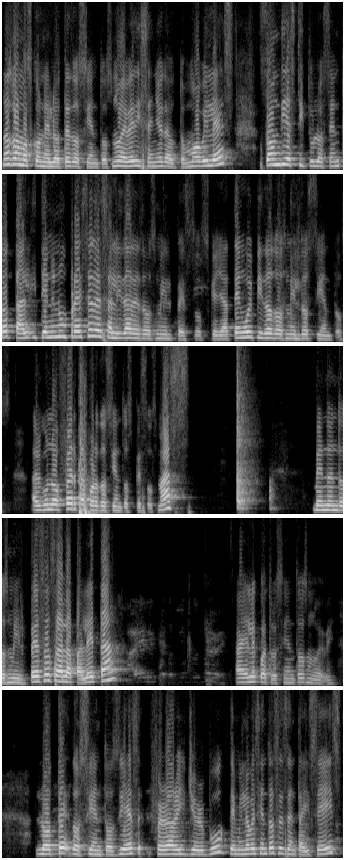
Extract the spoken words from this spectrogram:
Nos vamos con el lote 209, diseño de automóviles. Son 10 títulos en total y tienen un precio de salida de 2 mil pesos, que ya tengo y pido 2,200. ¿Alguna oferta por 200 pesos más? Vendo en 2 mil pesos a la paleta. AL409. Lote 210, Ferrari Yearbook de 1966,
